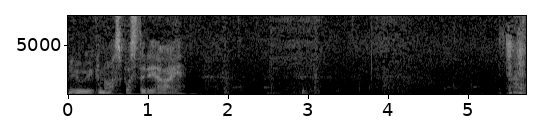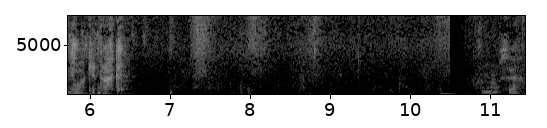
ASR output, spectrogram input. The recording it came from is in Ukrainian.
і в вікно спостерігає. Поки так. Ну все.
